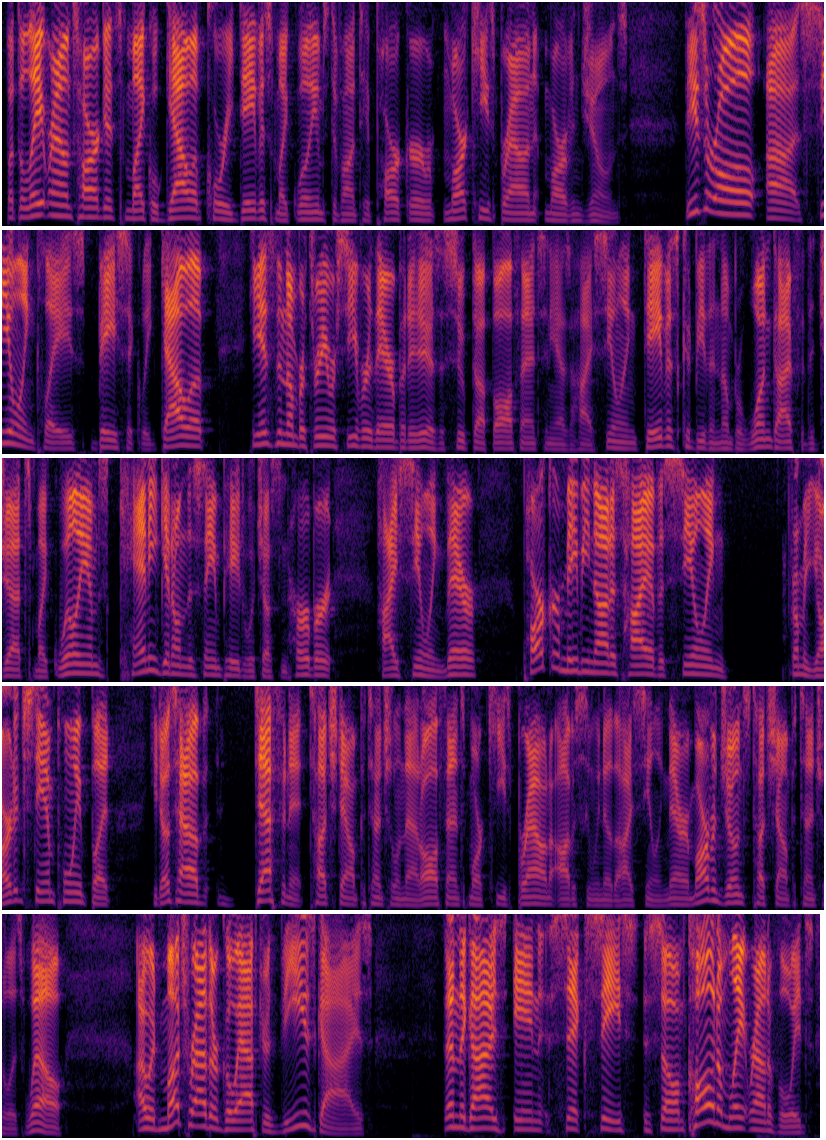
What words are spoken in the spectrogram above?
but the late round targets Michael Gallup, Corey Davis, Mike Williams, DeVante Parker, Marquise Brown, Marvin Jones. These are all uh, ceiling plays, basically. Gallup, he is the number three receiver there, but it is a souped up offense and he has a high ceiling. Davis could be the number one guy for the Jets. Mike Williams, can he get on the same page with Justin Herbert? High ceiling there. Parker, maybe not as high of a ceiling from a yardage standpoint, but he does have definite touchdown potential in that offense. Marquise Brown, obviously, we know the high ceiling there. And Marvin Jones' touchdown potential as well. I would much rather go after these guys than the guys in 6C. So I'm calling them late round avoids.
